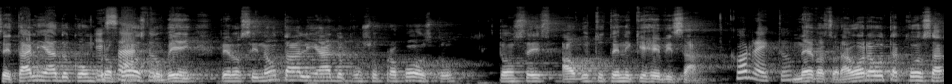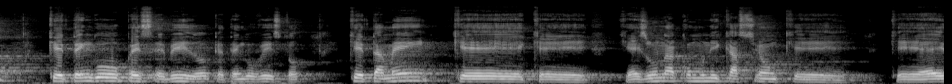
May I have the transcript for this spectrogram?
Você está alinhado com o propósito, bem, pero se não está alinhado com seu propósito, então algo tu tem que revisar. Correto. Né, pastor? Agora outra coisa que tenho percebido, que tenho visto, que também que, que, é uma comunicação que, que é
